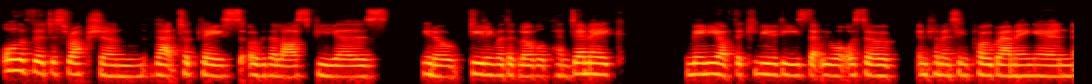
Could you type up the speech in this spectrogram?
all of the disruption that took place over the last few years you know dealing with a global pandemic many of the communities that we were also implementing programming in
